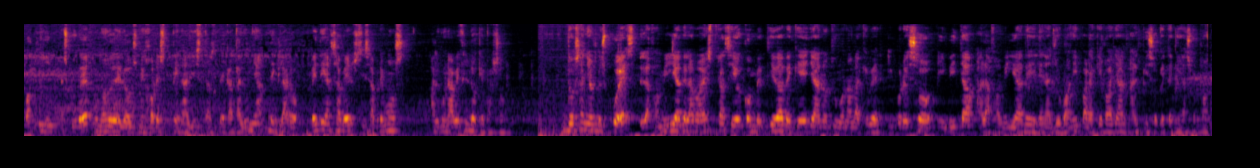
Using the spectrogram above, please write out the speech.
Joaquín Escuder, uno de los mejores penalistas de Cataluña, declaró, vete a saber si sabremos alguna vez lo que pasó. Dos años después, la familia de la maestra sigue convencida de que ella no tuvo nada que ver y por eso invita a la familia de Elena Giovanni para que vayan al piso que tenía su hermano.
